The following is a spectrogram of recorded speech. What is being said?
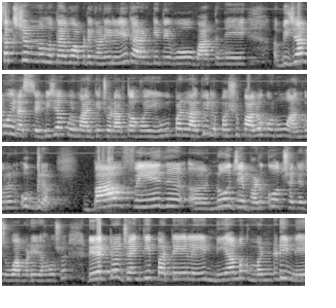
સક્ષમ ન હતા એવું આપણે ગણી લઈએ, કારણ કે તેઓ વાતને બીજા કોઈ રસ્તે, બીજા કોઈ માર્ગે છોડાવતા હોય એવું પણ લાગ્યું એટલે પશુપાલકોનું આંદોલન ઉગ્ર. ભાવ ફેર નો જે ભડકો છે તે જોવા મળી રહ્યો છે. ડિરેક્ટર જયંતિ પટેલે નિયામક મંડળીને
